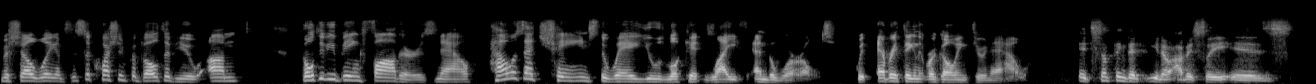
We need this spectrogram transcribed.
michelle williams. This is a question for both of you. Um, both of you being fathers now how has that changed the way you look at life and the world with everything that we're going through now it's something that you know obviously is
